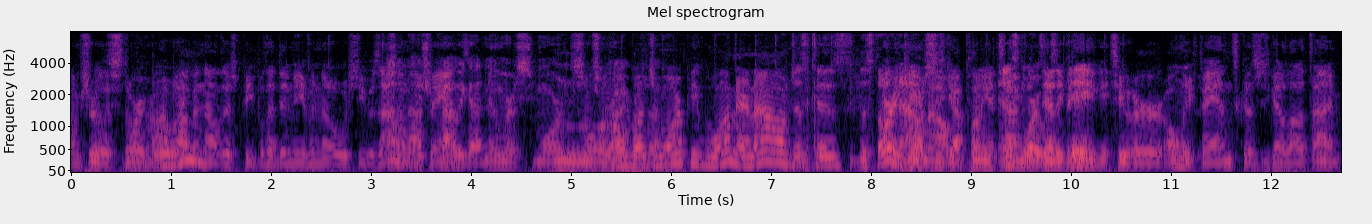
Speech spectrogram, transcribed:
I'm sure the story blew up, and now there's people that didn't even know she was on So now she OnlyFans. probably got numerous more more, a whole bunch of more people on there now mm-hmm. just because the story and now came she's out. got plenty of time to dedicate to her OnlyFans because she's got a lot of time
